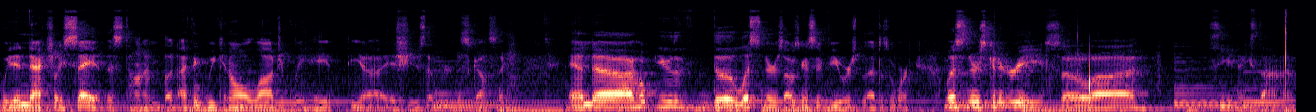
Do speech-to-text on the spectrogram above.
We didn't actually say it this time, but I think we can all logically hate the uh, issues that we are discussing. And uh, I hope you, the, listeners, I was going to say viewers, but that doesn't work, listeners can agree. So, uh, see you next time.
